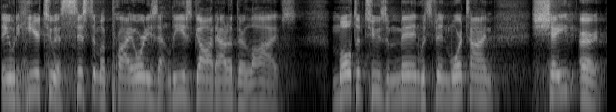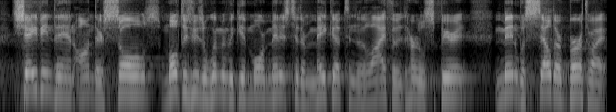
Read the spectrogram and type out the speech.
They would adhere to a system of priorities that leaves God out of their lives. Multitudes of men would spend more time shave, or shaving than on their souls. Multitudes of women would give more minutes to their makeup than the life of eternal spirit. Men would sell their birthright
